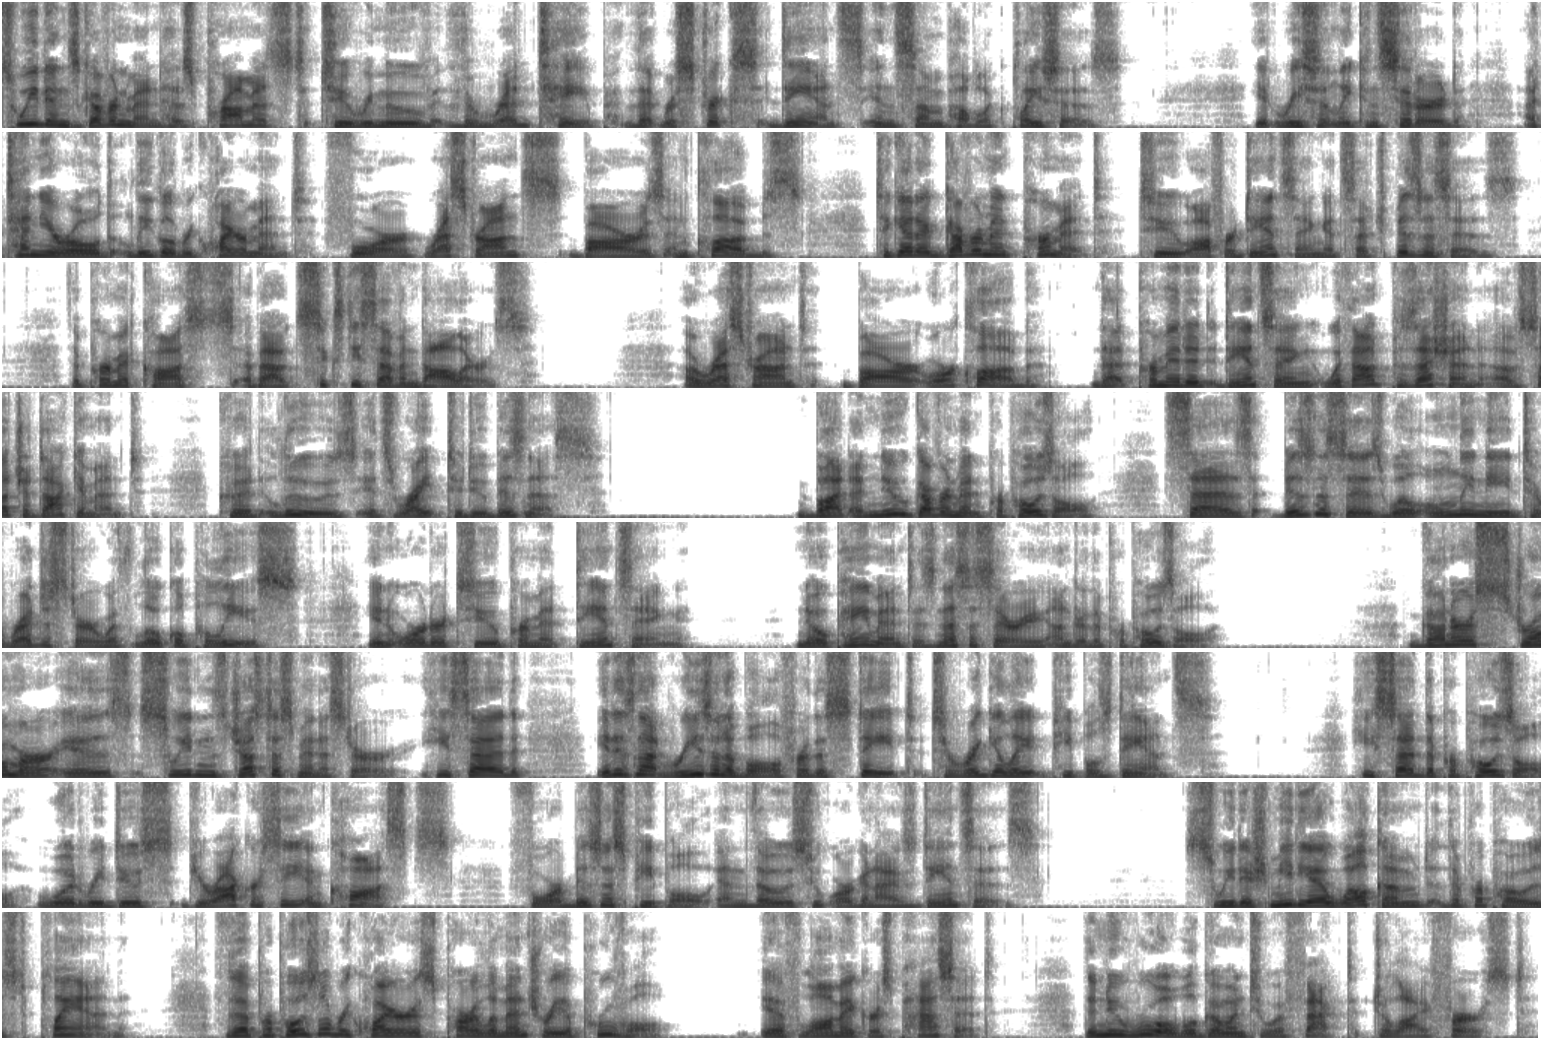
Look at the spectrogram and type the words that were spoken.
Sweden's government has promised to remove the red tape that restricts dance in some public places. It recently considered a 10 year old legal requirement for restaurants, bars, and clubs to get a government permit to offer dancing at such businesses. The permit costs about $67. A restaurant, bar, or club that permitted dancing without possession of such a document could lose its right to do business. But a new government proposal says businesses will only need to register with local police in order to permit dancing. No payment is necessary under the proposal. Gunnar Strommer is Sweden's justice minister. He said it is not reasonable for the state to regulate people's dance. He said the proposal would reduce bureaucracy and costs for business people and those who organize dances. Swedish media welcomed the proposed plan. The proposal requires parliamentary approval. If lawmakers pass it, the new rule will go into effect July 1st.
